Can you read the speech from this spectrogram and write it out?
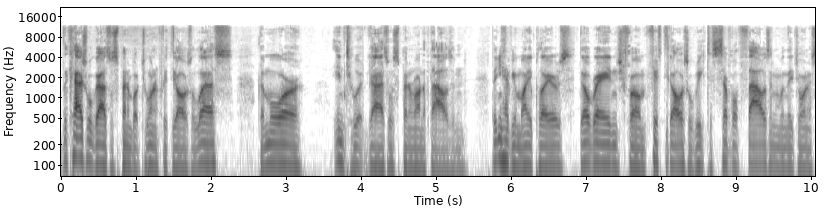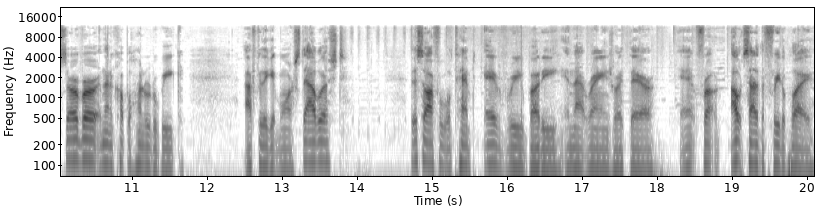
the casual guys will spend about $250 or less. The more into it guys will spend around a thousand. Then you have your money players. They'll range from $50 a week to several thousand when they join a server, and then a couple hundred a week after they get more established. This offer will tempt everybody in that range right there, and from outside of the free to play.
